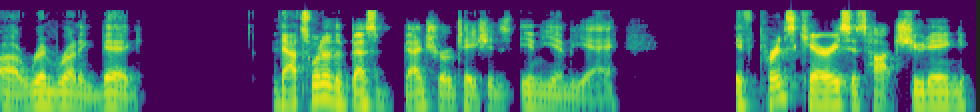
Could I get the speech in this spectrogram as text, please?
uh, rim running big that's one of the best bench rotations in the NBA. If Prince carries his hot shooting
